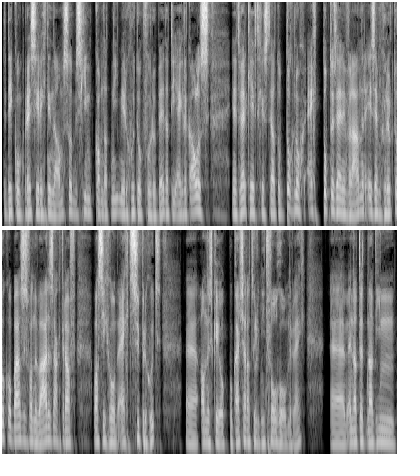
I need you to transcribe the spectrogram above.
de decompressie richting de Amstel. Misschien kwam dat niet meer goed ook voor Roubaix. Dat hij eigenlijk alles in het werk heeft gesteld om toch nog echt top te zijn in Vlaanderen. Is hem gelukt ook op basis van de waardes. Achteraf was hij gewoon echt supergoed. Eh anders kun je ook Pogacar natuurlijk niet volgen onderweg. Eh, en dat het nadien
